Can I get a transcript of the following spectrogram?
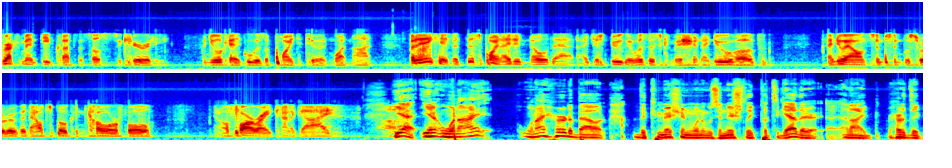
recommend deep cuts in Social Security. When you look at who was appointed to it and whatnot. But in any case, at this point, I didn't know that. I just knew there was this commission. I knew of, I knew Alan Simpson was sort of an outspoken, colorful, you know, far right kind of guy. Uh, yeah, you know, when I when I heard about the commission when it was initially put together, and I heard the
